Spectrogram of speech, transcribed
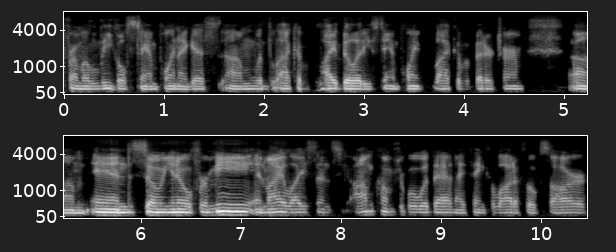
from a legal standpoint, I guess, um, with lack of liability standpoint, lack of a better term. Um, and so, you know, for me and my license, I'm comfortable with that, and I think a lot of folks are.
